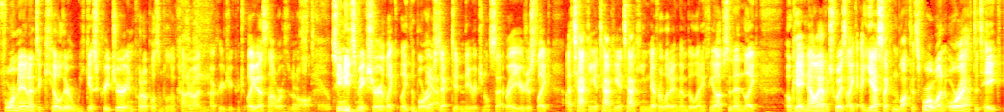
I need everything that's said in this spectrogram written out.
four mana to kill their weakest creature and put a plus one plus one counter on a creature you control. Like that's not worth it at all. terrible. So you need to make sure, like like the Boros Yeah. deck did in the original set, right? You're just like attacking, attacking, attacking, never letting them build anything up. So then like. Okay, now I have a choice. Like, yes, I can block this four one, or I have to take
